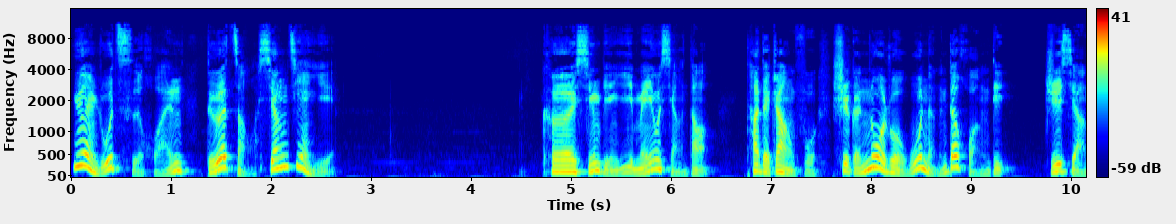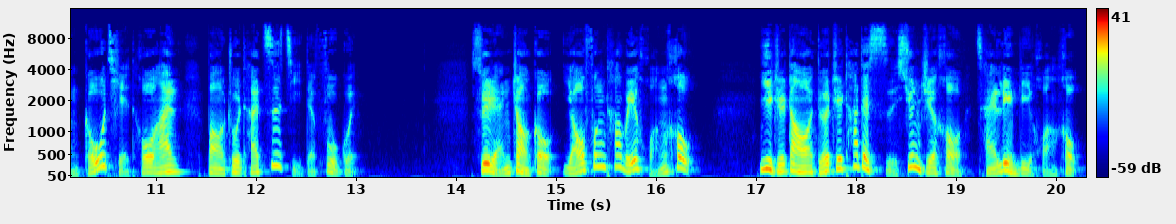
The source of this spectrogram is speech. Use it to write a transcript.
愿如此环，得早相见也。”可邢秉义没有想到，她的丈夫是个懦弱无能的皇帝，只想苟且偷安，保住他自己的富贵。虽然赵构遥封她为皇后，一直到得知她的死讯之后，才另立皇后。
